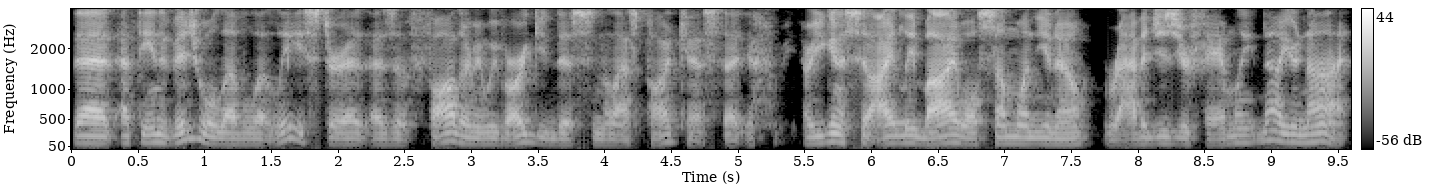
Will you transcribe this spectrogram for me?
that at the individual level, at least, or as a father, I mean, we've argued this in the last podcast that are you going to sit idly by while someone, you know, ravages your family? No, you're not.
